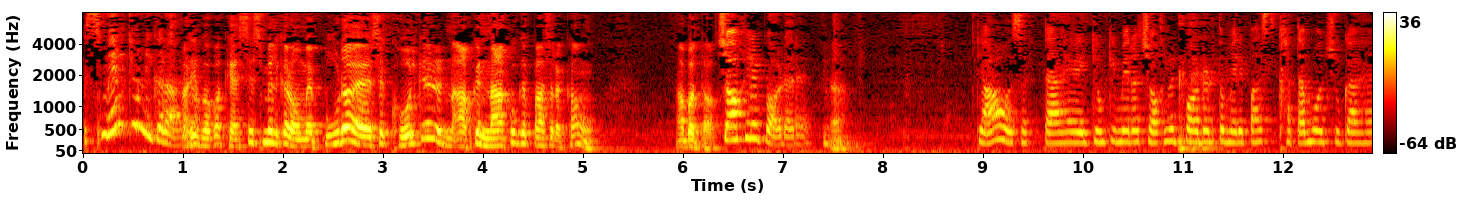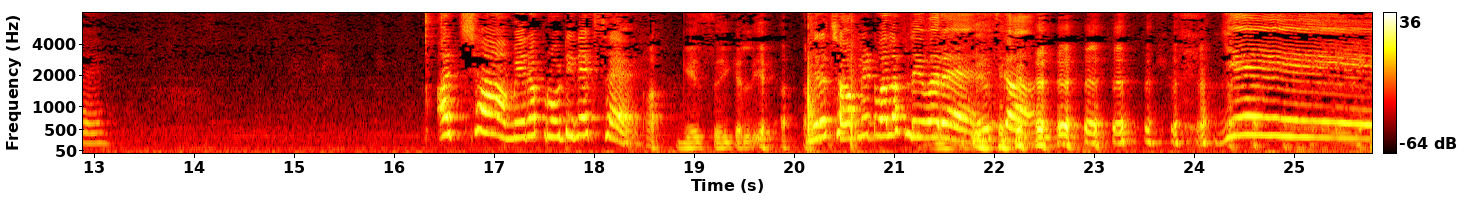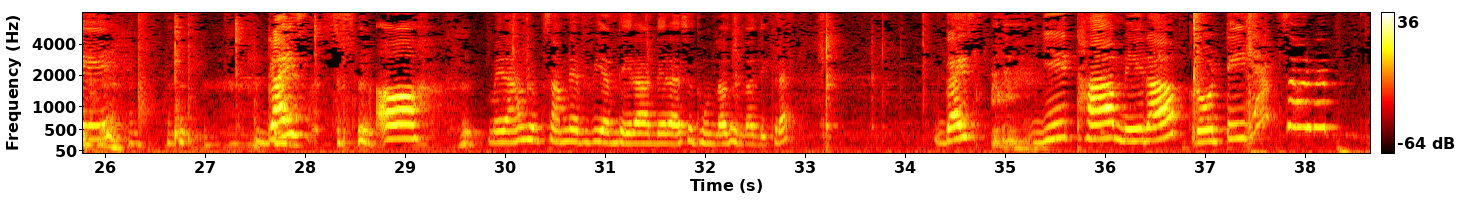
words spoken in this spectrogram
स्मेल क्यों नहीं करा अरे बाबा कैसे स्मेल कराऊ? मैं पूरा ऐसे खोल के आपके नाकों के पास रखा हूँ। अब बताओ। चॉकलेट पाउडर है। हाँ। क्या हो सकता है? क्योंकि मेरा चॉकलेट पाउडर तो मेरे पास खत्म हो चुका है। अच्छा मेरा प्रोटीन एक्स है। गेस सही कर लिया। मेरा चॉकलेट वाला फ्लेवर है उसका। ये। गाइस मेरे सामने अभी भी अंधेरा अंधेरा ऐसे धुंधला धुंधला दिख रहा है। गाइस ये था मेरा प्रोटीन एक्स और मैं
